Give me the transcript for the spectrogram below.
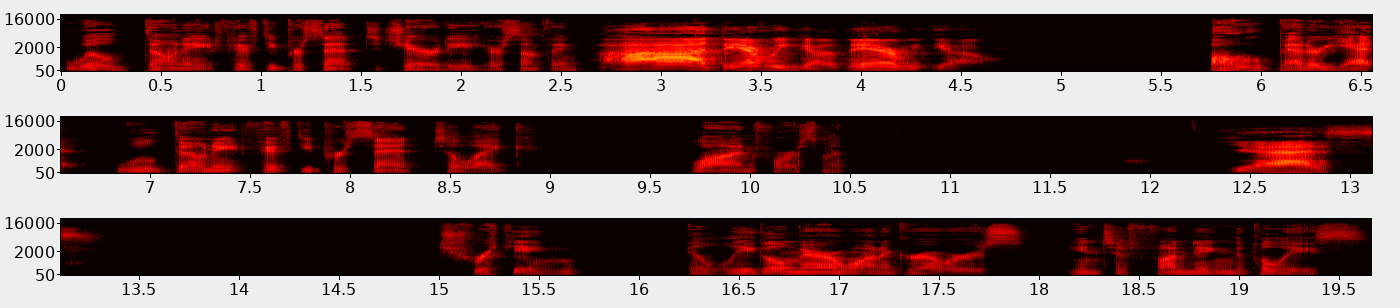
we'll donate 50% to charity or something. Ah, there we go. There we go. Oh, better yet, we'll donate 50% to, like, law enforcement. Yes. Tricking illegal marijuana growers into funding the police.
